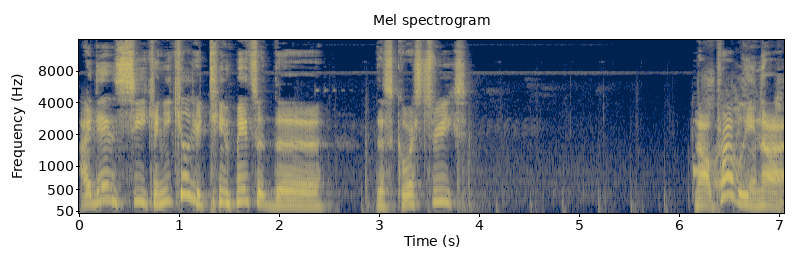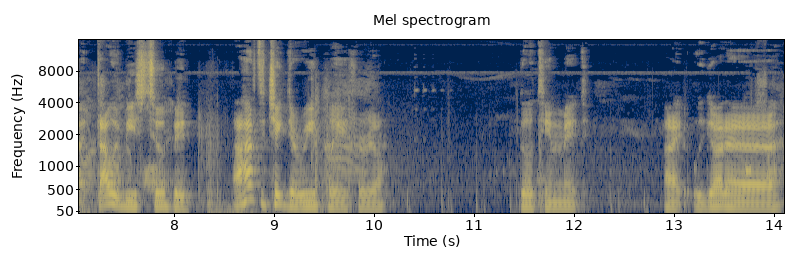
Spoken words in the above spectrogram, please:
I didn't see. Can you kill your teammates with the the score streaks? No, probably not. That would be stupid. I'll have to check the replay for real. Go teammate. Alright, we got a...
